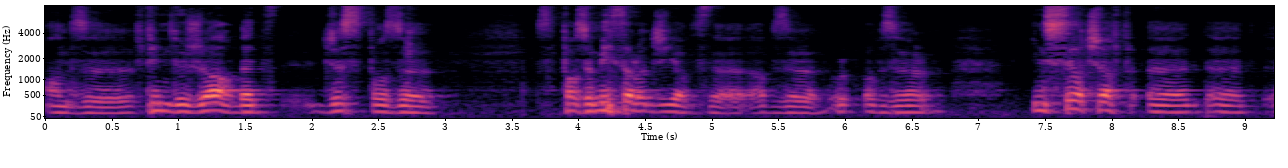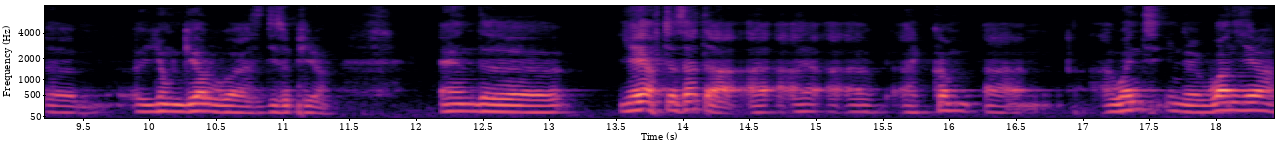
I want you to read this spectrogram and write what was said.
on the film de genre, but just for the for the mythology of the of the of the in search of uh, uh, um, a young girl who has disappeared, and uh, yeah, after that I I I, I, come um, I went in a one year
